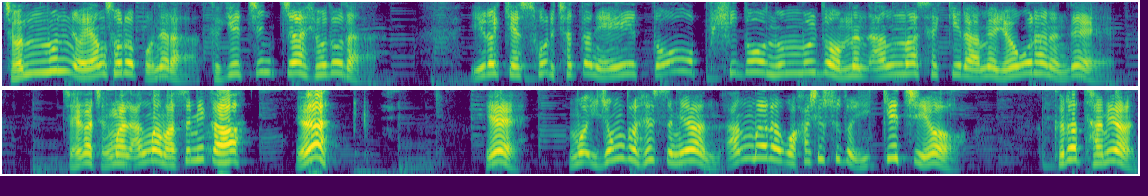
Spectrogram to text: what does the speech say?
전문 요양소로 보내라. 그게 진짜 효도다. 이렇게 소리쳤더니 또 피도 눈물도 없는 악마 새끼라며 욕을 하는데 제가 정말 악마 맞습니까? 예? 예. 뭐 이 정도 했으면 악마라고 하실 수도 있겠지요. 그렇다면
